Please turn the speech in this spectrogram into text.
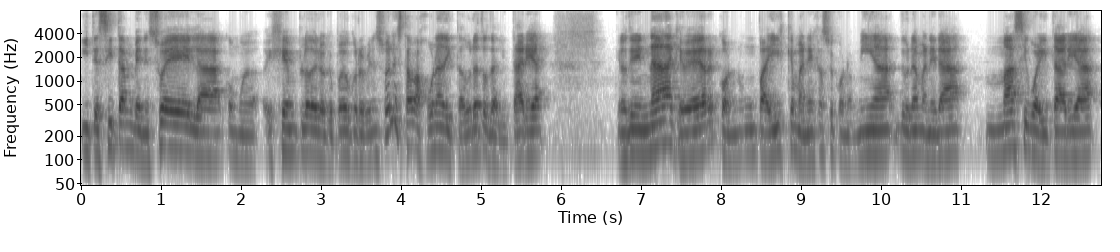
Y te citan Venezuela como ejemplo de lo que puede ocurrir. Venezuela está bajo una dictadura totalitaria que no tiene nada que ver con un país que maneja su economía de una manera más igualitaria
